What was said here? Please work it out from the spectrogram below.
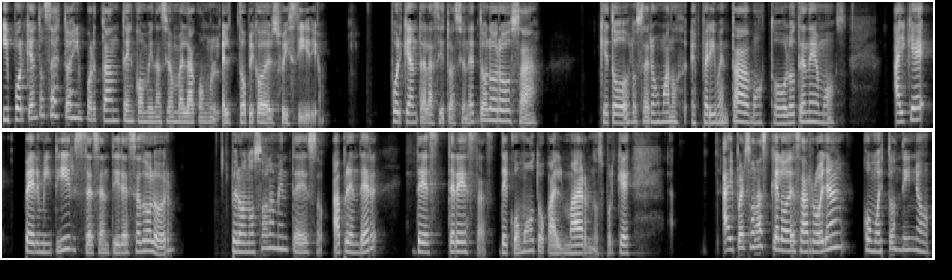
¿Y por qué entonces esto es importante en combinación, ¿verdad? Con el tópico del suicidio. Porque ante las situaciones dolorosas que todos los seres humanos experimentamos, todos lo tenemos, hay que permitirse sentir ese dolor, pero no solamente eso, aprender destrezas de cómo autocalmarnos, porque hay personas que lo desarrollan como estos niños.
